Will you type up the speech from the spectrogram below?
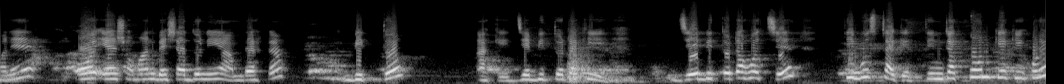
মানে ও এ সমান ব্যাসার্ধ নিয়ে আমরা একটা বৃত্ত আঁকি। যে বৃত্তটা কি? যে বৃত্তটা হচ্ছে ত্রিভুজটাকে তিনটা কোণকে কি করে?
